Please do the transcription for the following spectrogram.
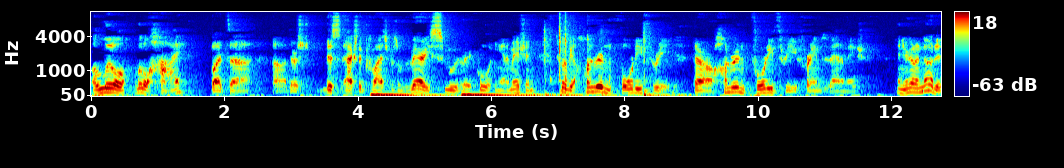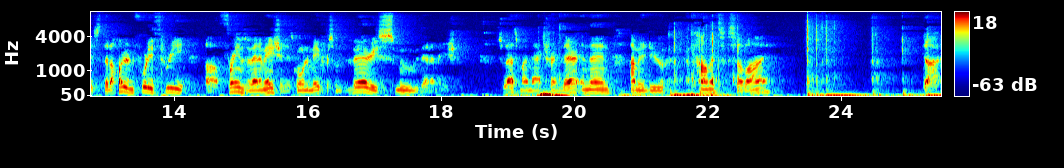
a little little high, but uh, uh, there's this actually provides for some very smooth, very cool looking animation. It's going to be 143. There are 143 frames of animation, and you're going to notice that 143 uh, frames of animation is going to make for some very smooth animation. So that's my max frame there, and then I'm going to do comets sub i dot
